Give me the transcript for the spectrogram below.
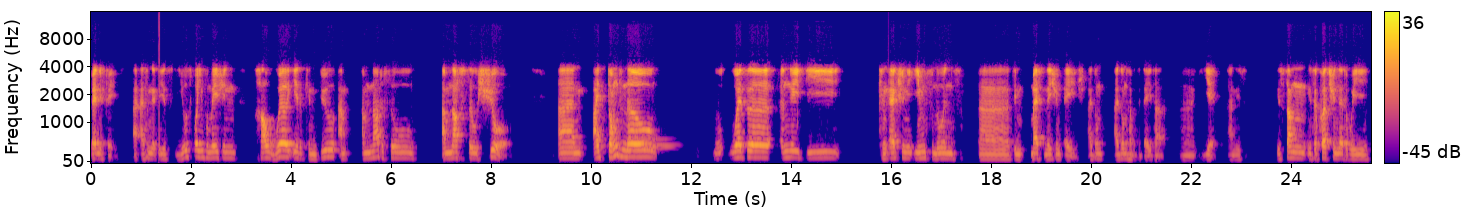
benefits. I, I, think it is useful information. How well it can do, I'm I'm not so I'm not so sure, and I don't know whether NAD can actually influence uh, the methylation age. I don't I don't have the data uh, yet, and it's it's some it's a question that we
